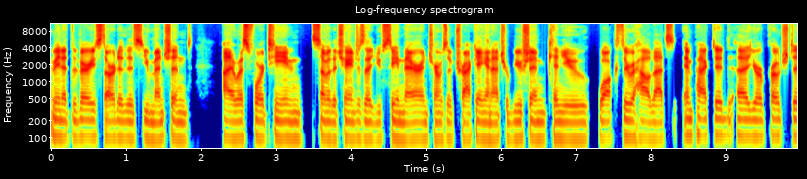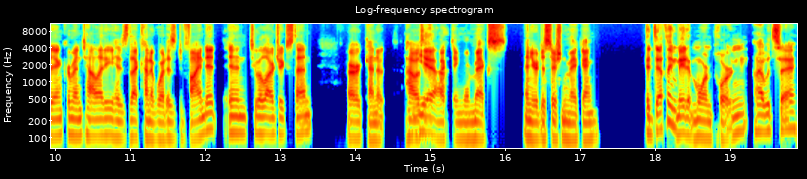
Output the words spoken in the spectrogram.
I mean, at the very start of this, you mentioned iOS 14, some of the changes that you've seen there in terms of tracking and attribution. Can you walk through how that's impacted uh, your approach to incrementality? Is that kind of what has defined it in to a large extent, or kind of how is yeah. it affecting your mix and your decision making? It definitely made it more important, I would say,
